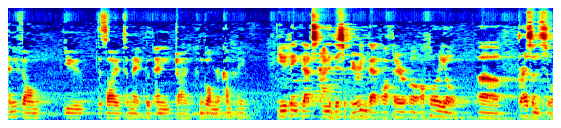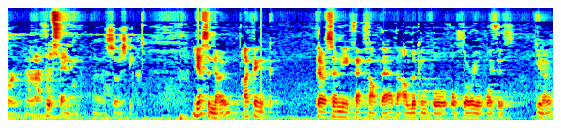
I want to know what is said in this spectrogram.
any film you decide to make with any giant conglomerate company. Do you think that's kind of disappearing, that author, uh, authorial uh, presence or uh, foot standing, uh, so to speak? Yes and no. I think there are so many execs out there that are looking for authorial voices. You know,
